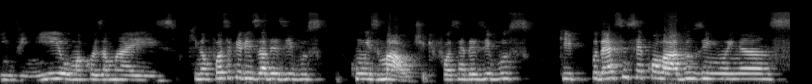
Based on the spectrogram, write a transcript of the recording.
em vinil, uma coisa mais. que não fosse aqueles adesivos com esmalte, que fossem adesivos que pudessem ser colados em unhas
